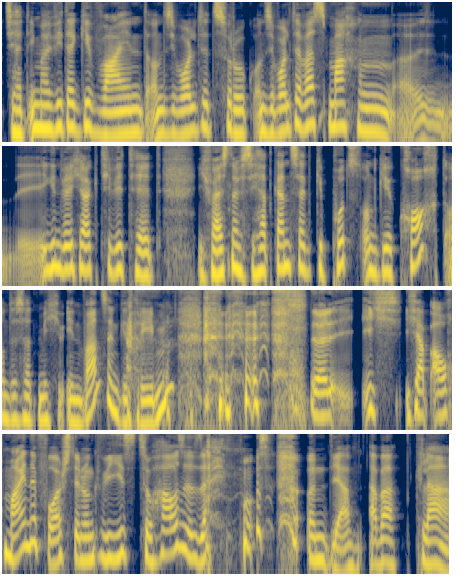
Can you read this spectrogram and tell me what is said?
sie hat immer wieder geweint und sie wollte zurück und sie wollte was machen, äh, irgendwelche Aktivität. Ich weiß noch, sie hat ganze Zeit geputzt und gekocht und das hat mich in Wahnsinn getrieben. ich ich habe auch meine Vorstellung, wie es zu Hause sein muss. Und ja, aber klar,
